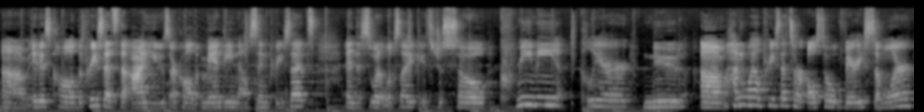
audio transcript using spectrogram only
um, it is called, the presets that I use are called Mandy Nelson presets and this is what it looks like. It's just so creamy, clear, nude. Um, Honey Wild presets are also very similar.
